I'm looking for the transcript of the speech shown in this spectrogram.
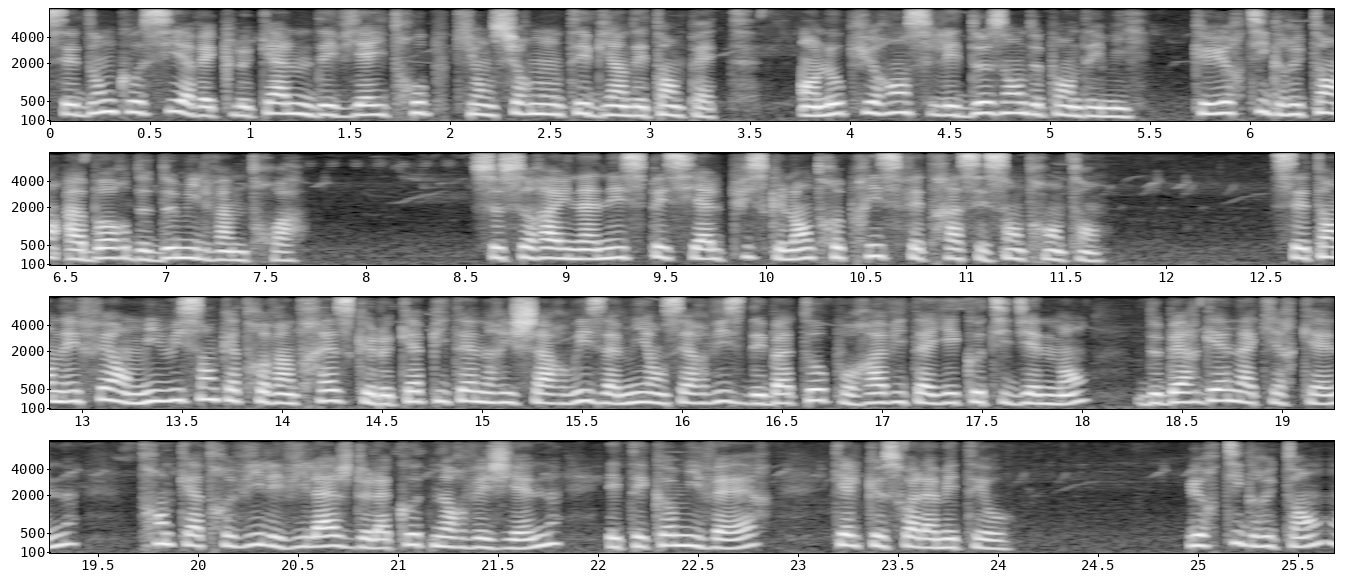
C'est donc aussi avec le calme des vieilles troupes qui ont surmonté bien des tempêtes, en l'occurrence les deux ans de pandémie, que Hurtigruten aborde 2023. Ce sera une année spéciale puisque l'entreprise fêtera ses 130 ans. C'est en effet en 1893 que le capitaine Richard Wyss a mis en service des bateaux pour ravitailler quotidiennement, de Bergen à Kirken, 34 villes et villages de la côte norvégienne, été comme hiver, quelle que soit la météo. Hurtigruten,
